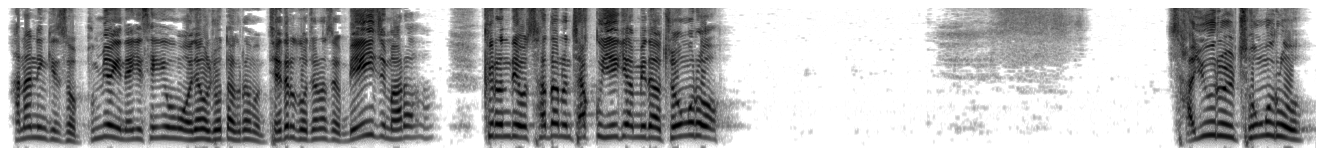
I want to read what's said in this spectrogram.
하나님께서 분명히 내게 세계보험 언약을 줬다 그러면 제대로 도전하세요. 매이지 마라. 그런데요, 사단은 자꾸 얘기합니다. 종으로. 자유를 종으로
